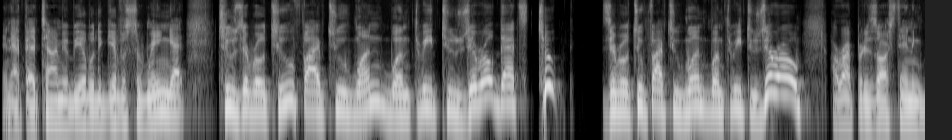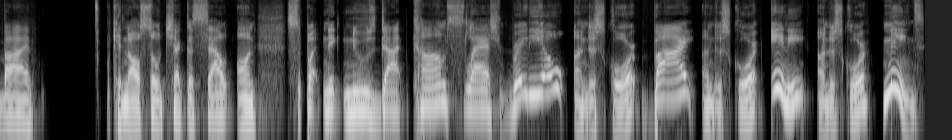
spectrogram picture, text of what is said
And at that time, you'll be able to give us a ring at 202 521 1320. That's 202 521 1320. Our rappers are standing by can also check us out on sputniknews.com slash radio underscore by underscore any underscore means.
